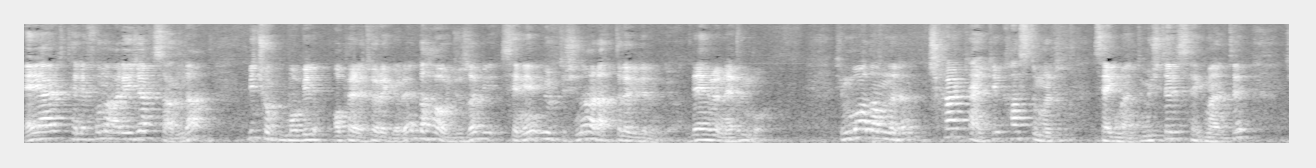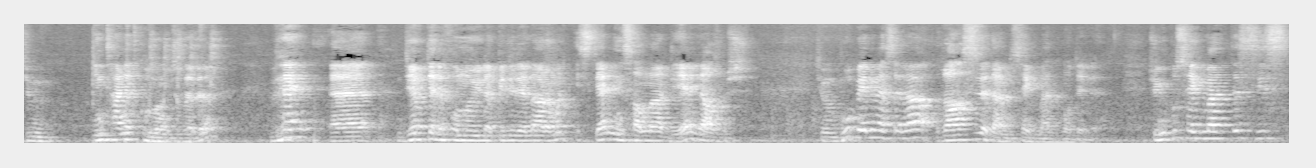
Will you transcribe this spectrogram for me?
Eğer telefonu arayacaksan da birçok mobil operatöre göre daha ucuza bir seni yurt dışına arattırabilirim diyor. Değer önerim bu. Şimdi bu adamların çıkarken ki customer segmenti, müşteri segmenti, şimdi internet kullanıcıları ve e, cep telefonuyla birilerini aramak isteyen insanlar diye yazmış. Şimdi bu beni mesela rahatsız eden bir segment modeli. Çünkü bu segmentte siz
